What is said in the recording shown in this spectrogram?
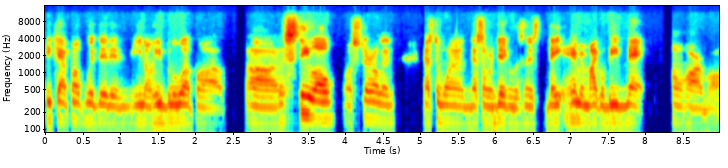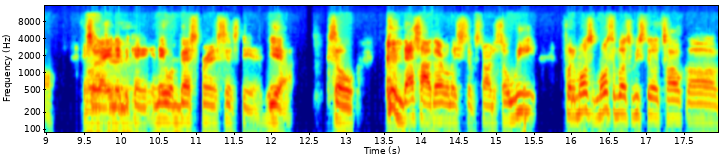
he kept up with it, and you know he blew up uh uh Stilo or Sterling. That's the one that's on ridiculousness. They him and Michael B. met on Hardball, and so okay. that, and they became and they were best friends since then. Yeah, so that's how that relationship started. So we, for the most most of us, we still talk. Uh,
